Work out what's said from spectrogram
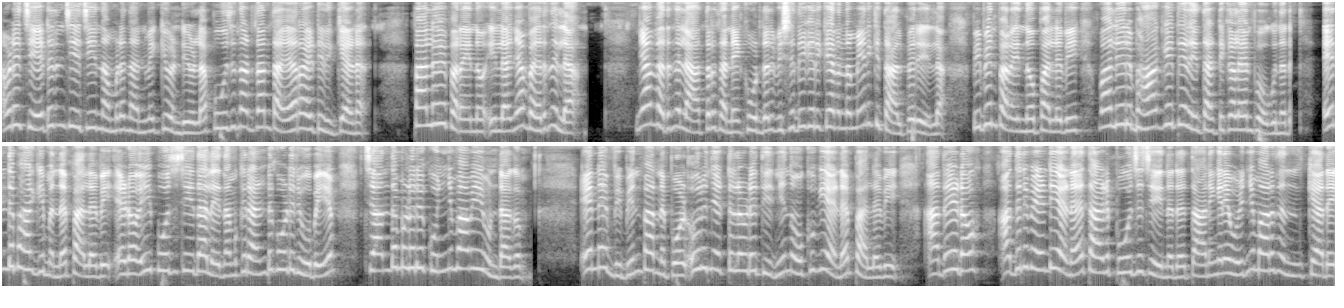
അവിടെ ചേട്ടനും ചേച്ചിയും നമ്മുടെ നന്മയ്ക്ക് വേണ്ടിയുള്ള പൂജ നടത്താൻ തയ്യാറായിട്ടിരിക്കുകയാണ്. പല്ലവി പറയുന്നു ഇല്ല ഞാൻ വരുന്നില്ല. ഞാൻ വരുന്നില്ല. അത്ര തന്നെ കൂടുതൽ വിശദീകരിക്കാനൊന്നും എനിക്ക് താല്പര്യമില്ല. വിപിൻ പറയുന്നു പല്ലവി വലിയൊരു ഭാഗ്യത്തെ നീ തട്ടിക്കളയാൻ പോകുന്നത്. എന്ത് ഭാഗ്യമെന്ന് പലവി എടോ ഈ പൂജ ചെയ്താലേ നമുക്ക് രണ്ടു കോടി രൂപയും ചന്തമുള്ളൊരു കുഞ്ഞുമാവയും ഉണ്ടാകും. എന്നെ വിപിൻ പറഞ്ഞപ്പോൾ ഒരു ഞെട്ടലോടെ തിരിഞ്ഞു നോക്കുകയാണ് പലവി അതേടോ അതിനു വേണ്ടിയാണ് താഴെ പൂജ ചെയ്യുന്നത്. താനിങ്ങനെ ഒഴിഞ്ഞു മാറി നിൽക്കാതെ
